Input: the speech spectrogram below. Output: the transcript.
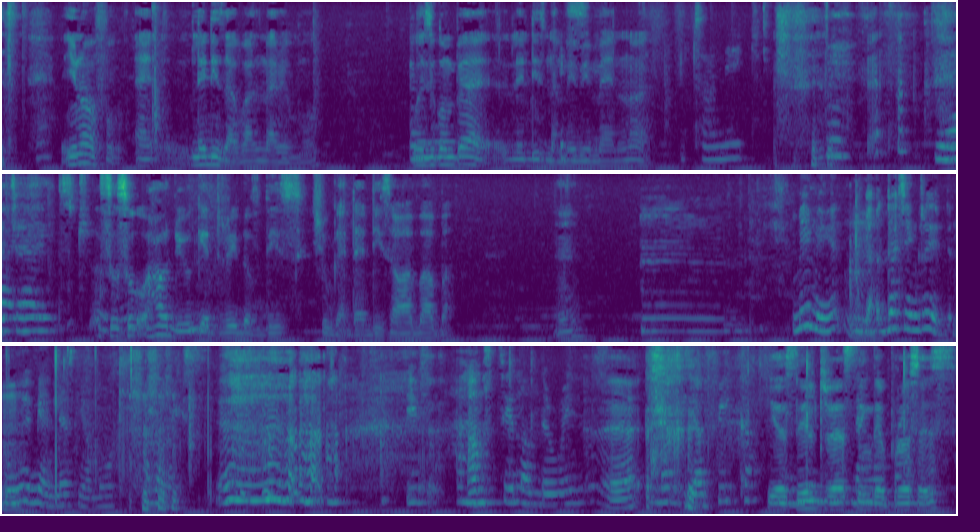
you know for, uh, ladies are vulnerable wezi compare ladies na maybe men no? So so how do you get rid of this sugar daddies our baba? Eh? Mm, mimi getting rid. Mm. me unless nyamoki otherwise. If i'm still on the way yeah. you're still trusting the process?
